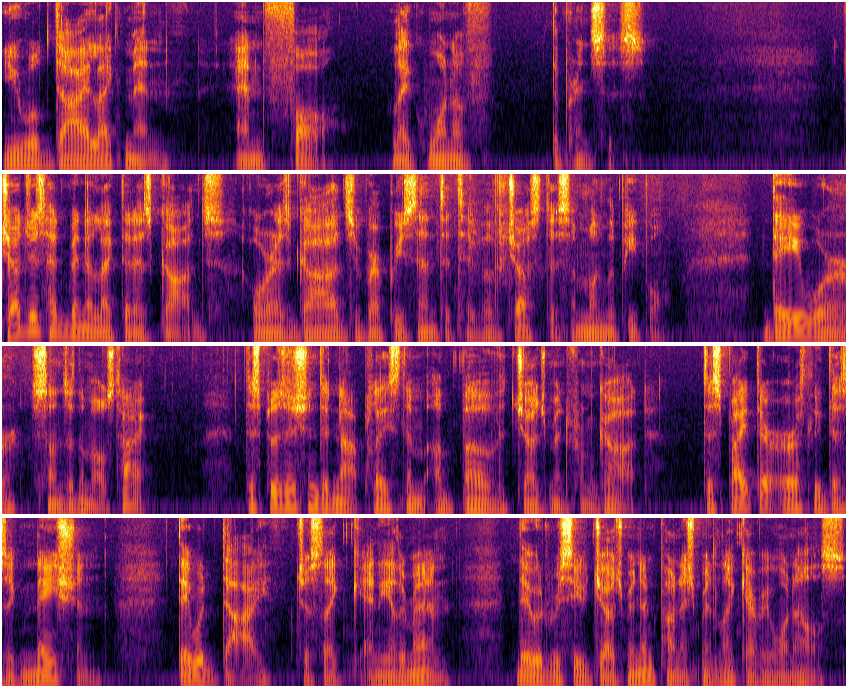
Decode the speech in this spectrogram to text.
you will die like men and fall like one of the princes. Judges had been elected as gods, or as God's representative of justice among the people. They were sons of the Most High. This position did not place them above judgment from God. Despite their earthly designation, they would die just like any other man. They would receive judgment and punishment like everyone else.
